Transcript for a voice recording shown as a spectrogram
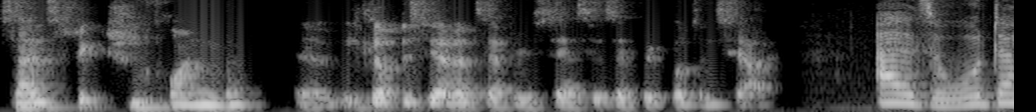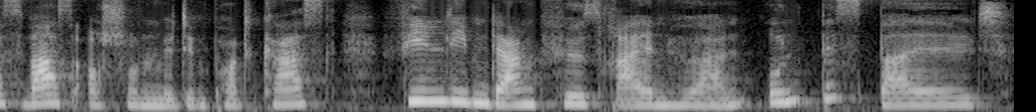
Science-Fiction-Freunde. Äh, ich glaube, die Serie hat sehr, viel, sehr, sehr, sehr viel Potenzial. Also, das war's auch schon mit dem Podcast. Vielen lieben Dank fürs Reinhören und bis bald.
